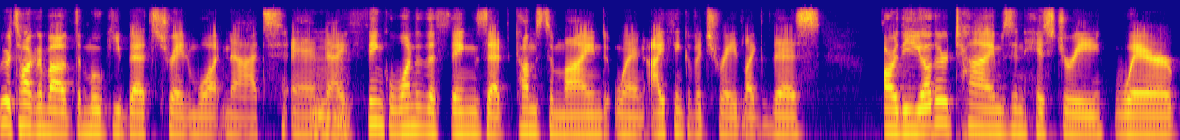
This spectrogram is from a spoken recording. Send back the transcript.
We were talking about the Mookie Betts trade and whatnot, and I mm-hmm. think one of the things that comes to mind when I think of a trade like this are the other times in history where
